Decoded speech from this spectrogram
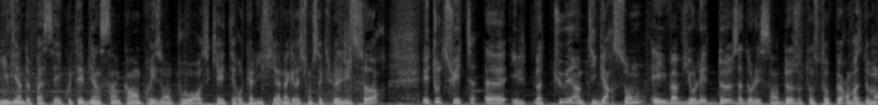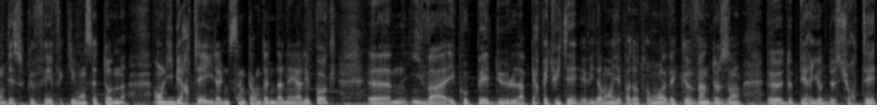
Il vient de passer, écoutez bien, 5 ans en prison pour ce qui a été requalifié en agression sexuelle. Il sort et tout de suite, euh, il va tuer un petit garçon et il va violer deux adolescents, deux autostoppeurs. On va se demander ce que fait effectivement cet homme en liberté. Il a une cinquantaine d'années à l'époque. Euh, il va écoper de la perpétuité, évidemment, il n'y a pas d'autre mot, avec 22 ans euh, de période de sûreté.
